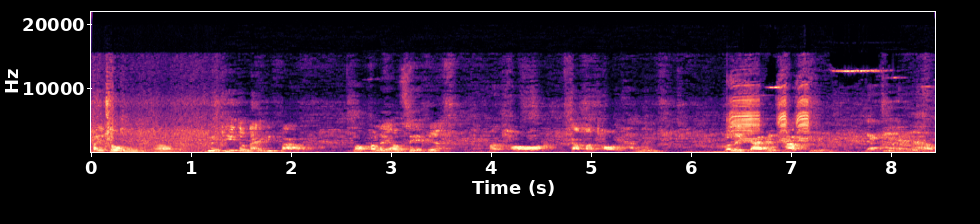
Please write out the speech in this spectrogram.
ไปตรงพื้นที่ตรงไหนหรือเปล่า เราก็เลยเอาเศษเนี้ยมาทอกลับมาทออีกครั้งหนึ่งก็เลยกลายเป็นภาพผืนอย่างที่เห็นนะครับ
